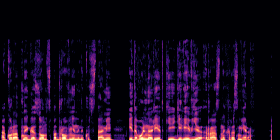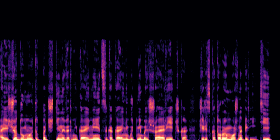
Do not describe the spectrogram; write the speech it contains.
аккуратный газон с подровненными кустами и довольно редкие деревья разных размеров. А еще, думаю, тут почти наверняка имеется какая-нибудь небольшая речка, через которую можно перейти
